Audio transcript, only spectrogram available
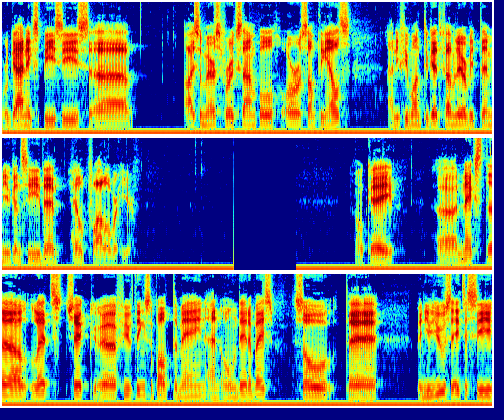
organic species, uh, isomers for example, or something else. And if you want to get familiar with them, you can see the help file over here. Okay, uh, next uh, let's check a few things about the main and own database. So the when you use HSC,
